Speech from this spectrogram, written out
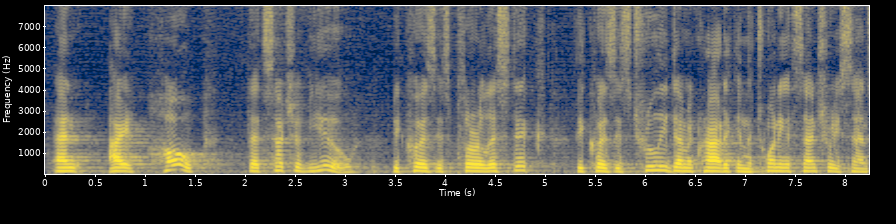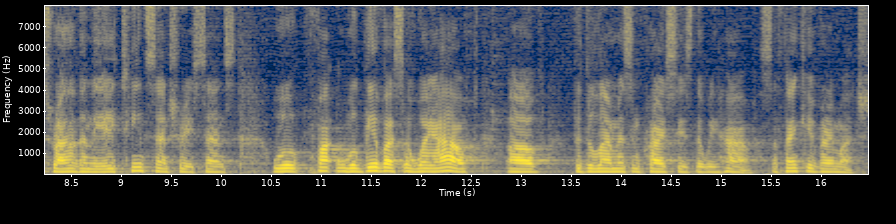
And I hope that such a view, because it's pluralistic, because it's truly democratic in the 20th century sense rather than the 18th century sense, will, will give us a way out of the dilemmas and crises that we have. So thank you very much.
